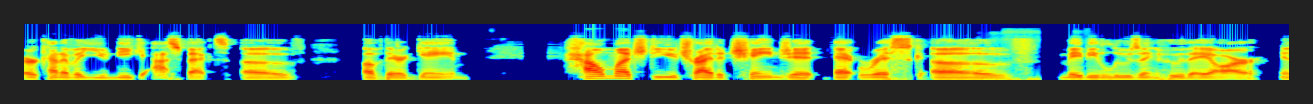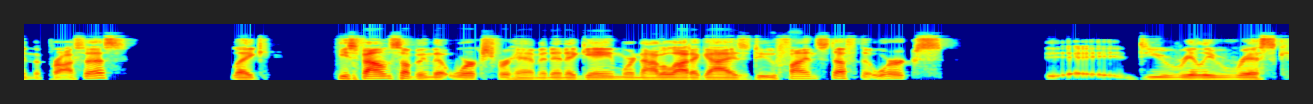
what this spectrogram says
or kind of a unique aspect of of their game how much do you try to change it at risk of maybe losing who they are in the process? Like he's found something that works for him and in a game where not a lot of guys do find stuff that works, eh, do you really risk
